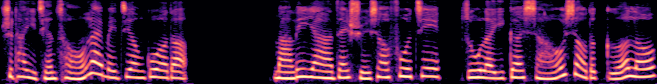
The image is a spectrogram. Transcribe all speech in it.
是她以前从来没见过的。玛利亚在学校附近租了一个小小的阁楼，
